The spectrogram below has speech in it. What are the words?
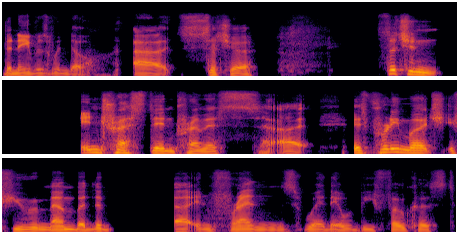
The Neighbor's Window. Uh, such a such an interesting premise. Uh, it's pretty much if you remember the uh, in Friends where they would be focused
